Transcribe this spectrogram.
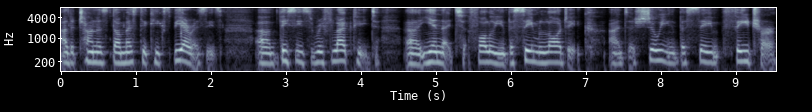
and China's domestic experiences. Um, this is reflected uh, in it, following the same logic and showing the same feature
